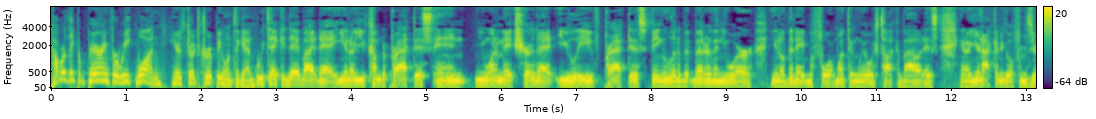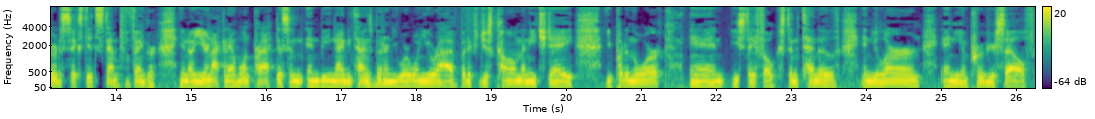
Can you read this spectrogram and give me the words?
How are they preparing for week one? Here's Coach Krupe once again. We take it day by day. You know, you come to practice and you want to make sure that you leave practice being a little bit better than you were, you know, the day before. One thing we always talk about is, you know, you're not going to go from zero to 60 at stamp of a finger. You know, you're not going to have one practice and, and be 90 times better than you were when you arrived. But if you just come and each day you put in the work and you stay focused and attentive and you learn and you improve yourself.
